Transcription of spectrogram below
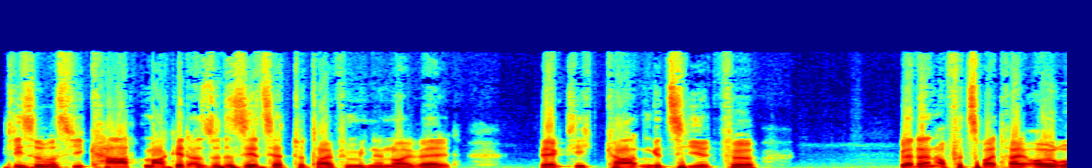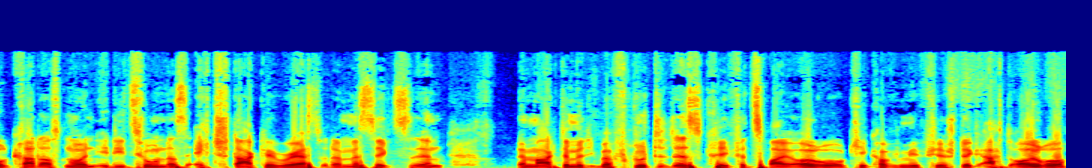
wirklich sowas wie Card Market, also das ist jetzt ja total für mich eine neue Welt. Wirklich Karten gezielt für sogar dann auch für zwei, drei Euro, gerade aus neuen Editionen, das echt starke Rares oder Mystics sind. Der Markt damit überflutet ist, kriege ich für zwei Euro, okay, kaufe ich mir vier Stück, acht Euro.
